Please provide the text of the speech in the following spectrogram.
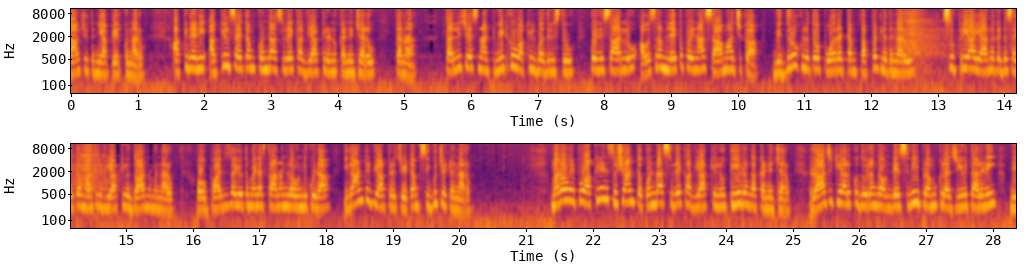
నాగ చైతన్య పేర్కొన్నారు. అక్కినేని అఖిల్ సైతం కొండా సురేఖ వ్యాఖ్యలను ఖండించారు. తన తల్లి చేసిన ట్వీట్కు అఖిల్ బదిలిస్తూ కొన్నిసార్లు అవసరం లేకపోయినా సామాజిక విద్రోహులతో పోరాటం తప్పట్లేదన్నారు సుప్రియ యార్లగడ్డ సైతం మంత్రి వ్యాఖ్యలు దారుణమన్నారు. ఓ బాధ్యతాయుతమైన స్థానంలో ఉండి కూడా ఇలాంటి వ్యాఖ్యలు చేయటం సిగ్గుచేటన్నారు. మరోవైపు అక్కినేని సుశాంత్ కొండా సురేఖ వ్యాఖ్యలను తీవ్రంగా ఖండించారు. రాజకీయాలకు దూరంగా ఉండే సినీ ప్రముఖుల జీవితాలని మీ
